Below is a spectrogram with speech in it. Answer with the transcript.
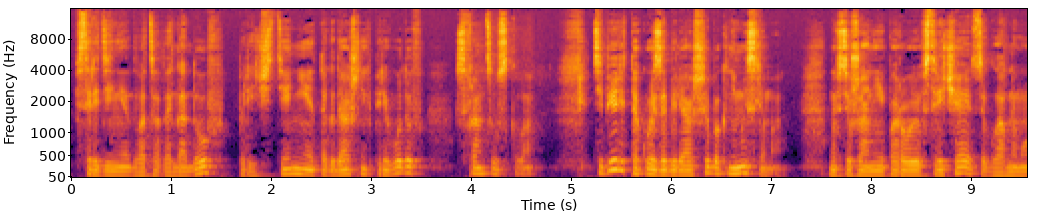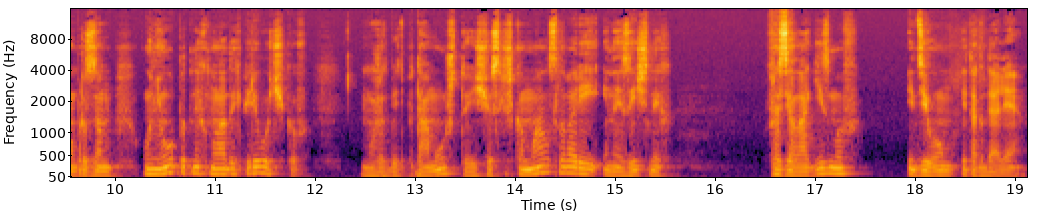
в середине 20-х годов при чтении тогдашних переводов с французского. Теперь такое изобилие ошибок немыслимо, но все же они порою встречаются главным образом у неопытных молодых переводчиков. Может быть потому, что еще слишком мало словарей иноязычных, фразеологизмов, идиом и так далее.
